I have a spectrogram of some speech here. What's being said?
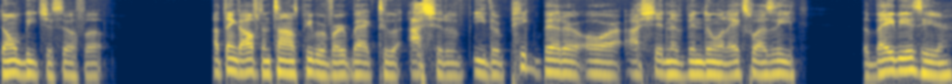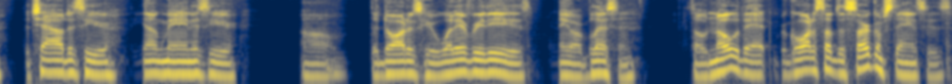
don't beat yourself up. I think oftentimes people revert back to I should have either picked better or I shouldn't have been doing X Y Z. The baby is here, the child is here, the young man is here, um, the daughter's here. Whatever it is, they are a blessing. So know that regardless of the circumstances,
